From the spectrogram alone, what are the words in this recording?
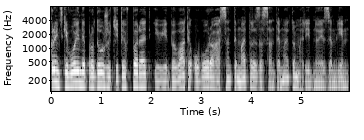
Українські воїни продовжують іти вперед і відбивати у ворога сантиметр за сантиметром рідної землі.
